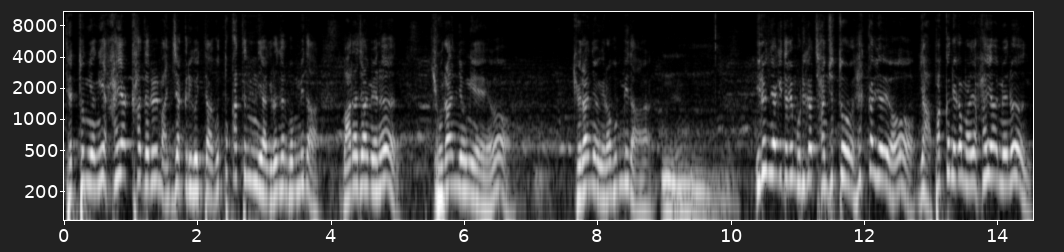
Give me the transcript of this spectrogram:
대통령이 하약 카드를 만지작거리고 있다고 똑같은 이야기로 저는 봅니다. 말하자면은 교란용이에요. 교란용이라고 봅니다. 이런 이야기 들으면 우리가 잠시 또 헷갈려요. 야, 박근혜가 만약 하야하면은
